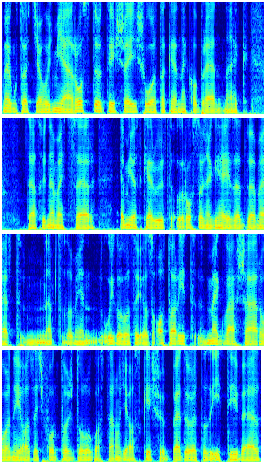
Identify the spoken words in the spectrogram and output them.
megmutatja, hogy milyen rossz döntései is voltak ennek a brandnek, tehát hogy nem egyszer emiatt került rossz anyagi helyzetbe, mert nem tudom, én úgy gondoltam, hogy az Atarit megvásárolni az egy fontos dolog, aztán ugye az később bedőlt az IT-vel,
